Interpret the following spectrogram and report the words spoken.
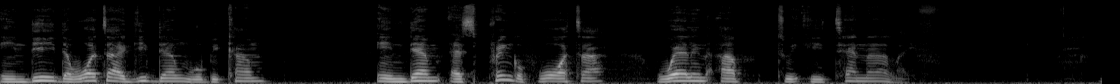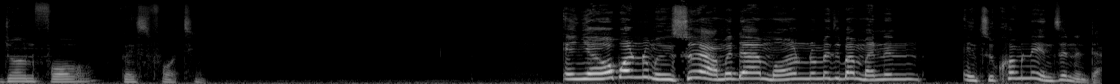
Indeed, the water I give them will become in them a spring of water welling up to eternal life. John 4, verse 14. Enya obonum nso ameda ma onu mediba manin into komne nzinda.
